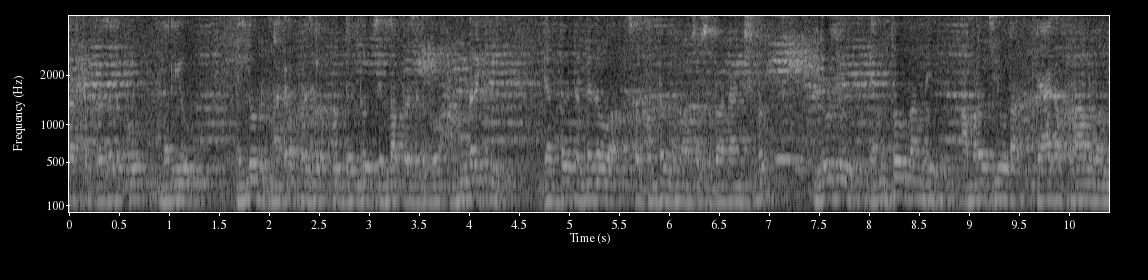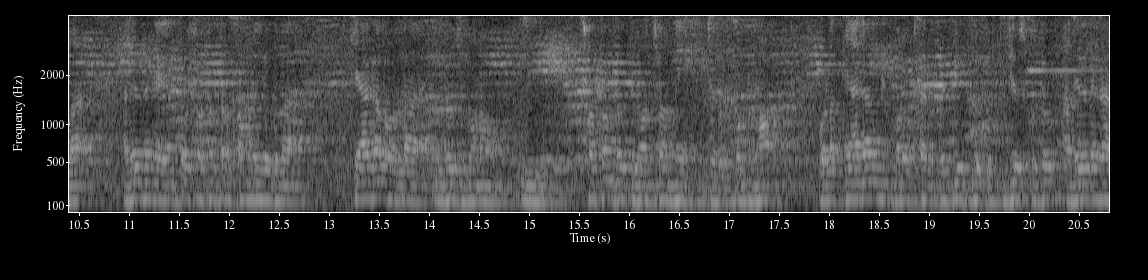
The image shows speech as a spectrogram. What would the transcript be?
రాష్ట్ర ప్రజలకు మరియు నెల్లూరు నగర ప్రజలకు నెల్లూరు జిల్లా ప్రజలకు అందరికీ డెబ్బై తొమ్మిదవ స్వతంత్ర దినోత్సవ శుభాకాంక్షలు. ఈరోజు ఎంతోమంది అమరజీవుల త్యాగ ఫలాల వల్ల అదేవిధంగా ఎంతో స్వతంత్ర సమరయోధుల త్యాగాల వల్ల ఈరోజు మనం ఈ స్వతంత్ర దినోత్సవాన్ని జరుపుకుంటున్నాం. వాళ్ళ త్యాగాలని మరొకసారి ప్రతి గుర్తు చేసుకుంటూ అదేవిధంగా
